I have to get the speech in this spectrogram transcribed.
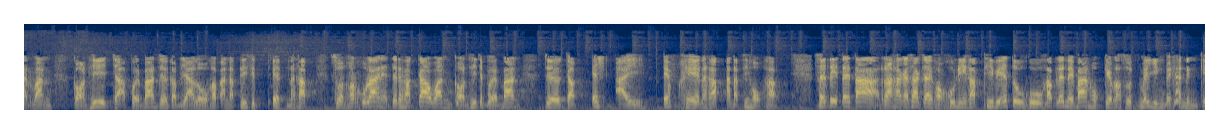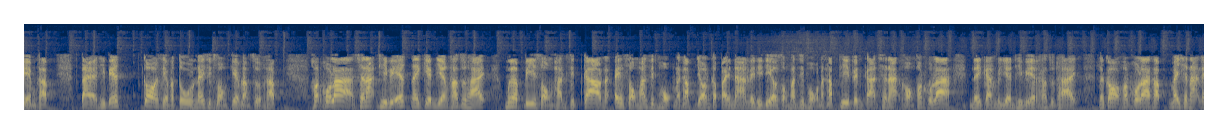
8 วัน ก่อนที่จะเปิดบ้านเจอกับยาโลครับ อันดับที่ 11 นะครับ ส่วนคอสคูล่าเนี่ยจะได้พัก 9 วันก่อนที่จะเปิดบ้านเจอกับ HI FK นะครับ อันดับที่ 6 ครับสถิติไตต้า ราคากระชากใจของคู่นี้ครับ TPS ตูคูครับ เล่นในบ้าน 6 เกมหลังสุด ไม่ยิงไปแค่ 1 เกมครับ แต่ TPS ก็เสียประตูใน 12 เกมหลังสุดครับคอตโคล่าชนะ TPS ในเกมเยือนครั้งสุดท้ายเมื่อปี 2019นะเอ้ย2016 นะครับ ย้อนกลับไปนานเลยทีเดียว 2016 นะครับ ที่เป็นการชนะของคอตโคล่าในการไปเยือน TPS ครั้งสุดท้าย แล้วก็คอตโคล่าครับไม่ชนะใน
